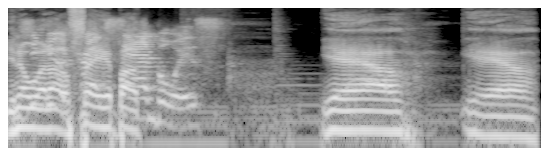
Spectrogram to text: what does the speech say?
you know what I'll say about sad boys. Yeah, yeah.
